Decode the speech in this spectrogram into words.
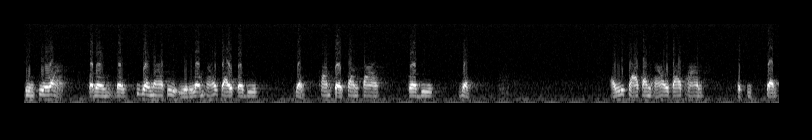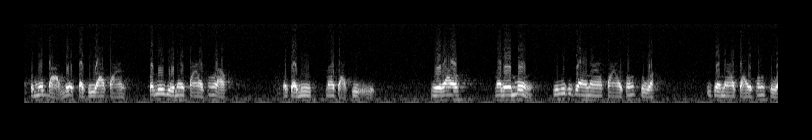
สิ่งที่ว่าจะเป็นพิจารณาที่อื่นลมหายใจก็ดีอย่างความเกิดความตายก็ดีอย่างอวิชชาปัญหาอุปาทานปฏิจจสมุปบาทเรื่องปฏิยาการ ก็มีอยู่ในกายของเราไม่ใช่มีมาจากที่อื่นมีเรามาในมุ่งที่นี้พิจารณากายของตัวพิจารณาใจของตัว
